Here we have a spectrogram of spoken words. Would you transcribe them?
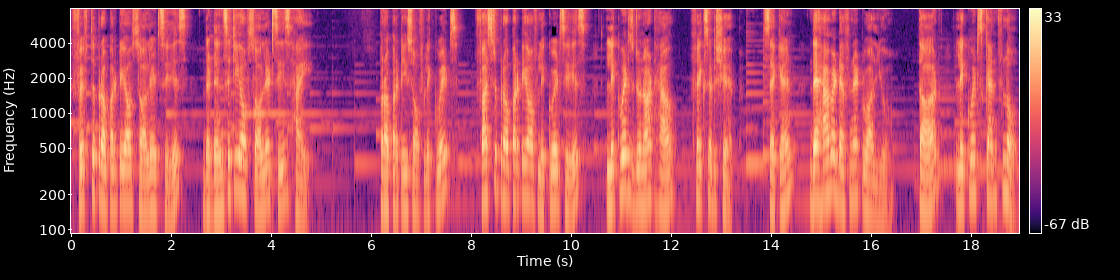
Fifth property of solids is the density of solids is high. Properties of liquids. First property of liquids is liquids do not have fixed shape. Second, they have a definite volume. Third, liquids can flow.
